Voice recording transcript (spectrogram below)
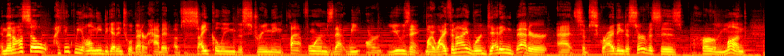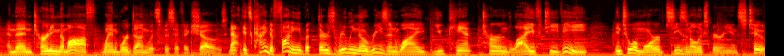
And then also, I think we all need to get into a better habit of cycling the streaming platforms that we aren't using. My wife and I, we're getting better at subscribing to services per month and then turning them off when we're done with specific shows. Now, it's kind of funny, but there's really no reason why you can't turn live TV into a more seasonal experience too.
